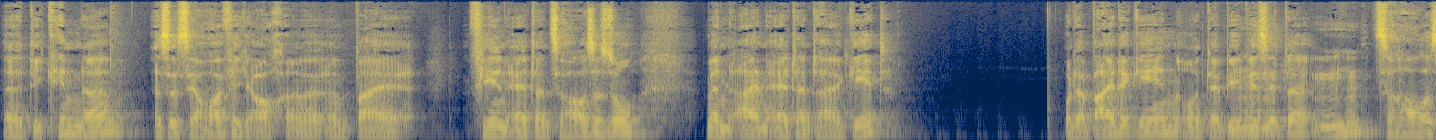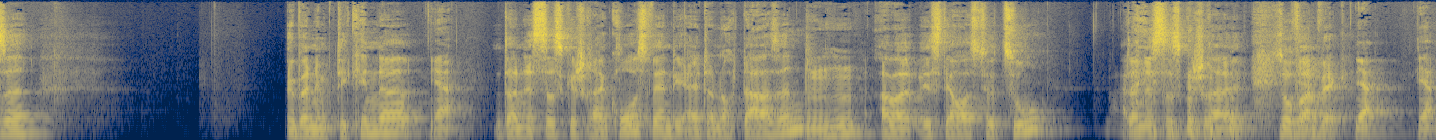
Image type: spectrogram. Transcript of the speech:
äh, die Kinder, es ist ja häufig auch äh, bei vielen Eltern zu Hause so, wenn ein Elternteil geht oder beide gehen und der Babysitter zu Hause übernimmt die Kinder, Ja. dann ist das Geschrei groß, während die Eltern noch da sind. Aber ist die Haustür zu, dann ist das Geschrei sofort weg. Ja, ja.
